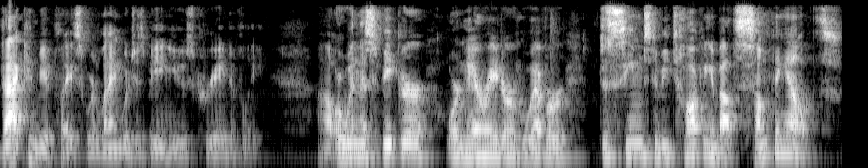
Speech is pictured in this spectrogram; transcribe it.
That can be a place where language is being used creatively. Uh, or when the speaker or narrator, whoever, just seems to be talking about something else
